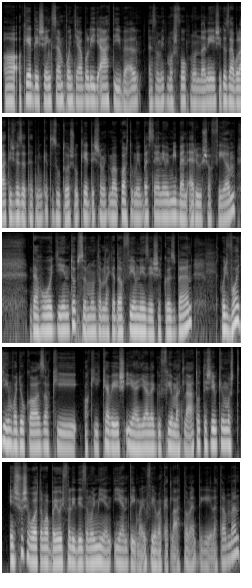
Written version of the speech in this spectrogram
a, a kérdéseink szempontjából így átível ez, amit most fogok mondani, és igazából át is vezethet minket az utolsó kérdésre, amit meg akartunk még beszélni, hogy miben erős a film, de hogy én többször mondtam neked a film nézése közben, hogy vagy én vagyok az, aki, aki kevés ilyen jellegű filmet látott, és egyébként most én sose voltam abban jó, hogy felidézzem, hogy milyen ilyen témájú filmeket láttam eddig életemben.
